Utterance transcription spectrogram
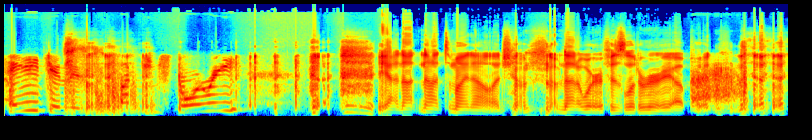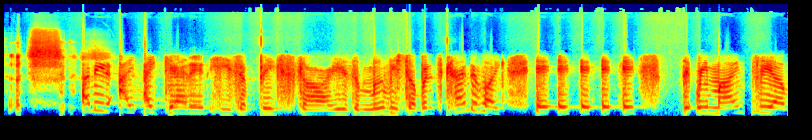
page in this fucking story? Yeah, not not to my knowledge. I'm, I'm not aware of his literary output. I mean, I, I get it. He's a big star. He's a movie star, but it's kind of like it. It, it, it it's it reminds me of.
